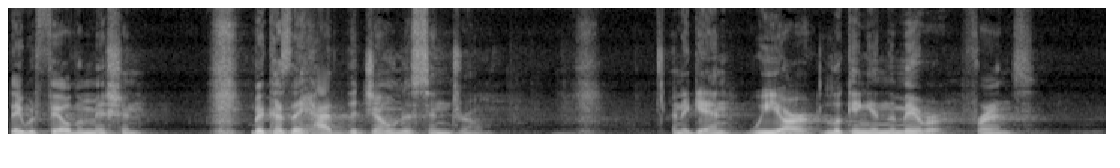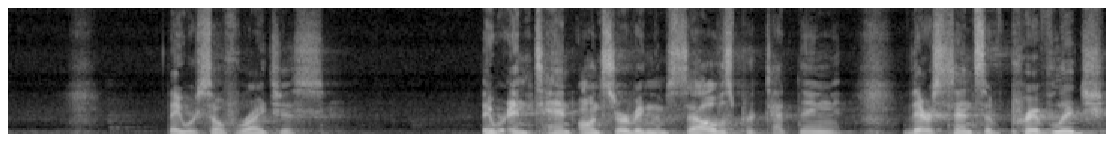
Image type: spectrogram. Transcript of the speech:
They would fail the mission because they had the Jonah syndrome. And again, we are looking in the mirror, friends. They were self righteous. They were intent on serving themselves, protecting their sense of privilege,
